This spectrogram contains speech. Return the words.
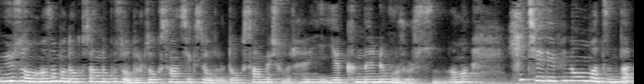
100 olmaz ama 99 olur, 98 olur, 95 olur. Hani yakınlarını vurursun. Ama hiç hedefin olmadığında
